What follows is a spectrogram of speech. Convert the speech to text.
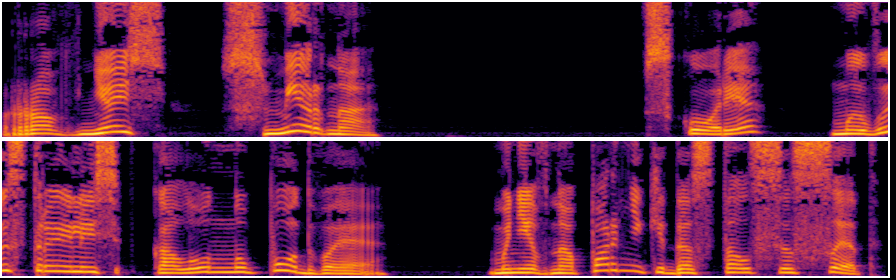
«равняйсь смирно!». Вскоре мы выстроились в колонну подвое. Мне в напарнике достался сет.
